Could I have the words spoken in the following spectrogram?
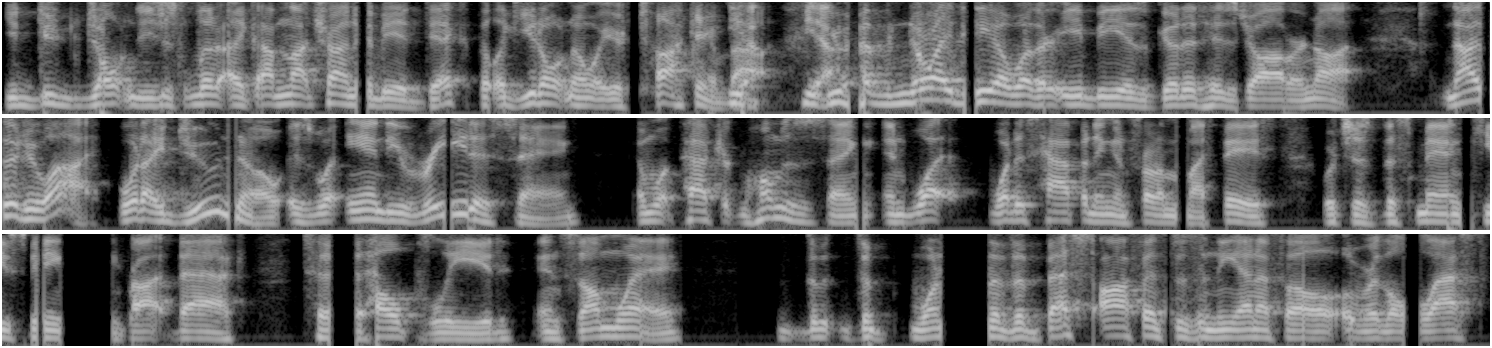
You do, don't. You just like. I'm not trying to be a dick, but like you don't know what you're talking about. Yeah, yeah. You have no idea whether EB is good at his job or not. Neither do I. What I do know is what Andy Reid is saying and what Patrick Mahomes is saying and what what is happening in front of my face, which is this man keeps being brought back to help lead in some way. The the one of the best offenses in the NFL over the last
